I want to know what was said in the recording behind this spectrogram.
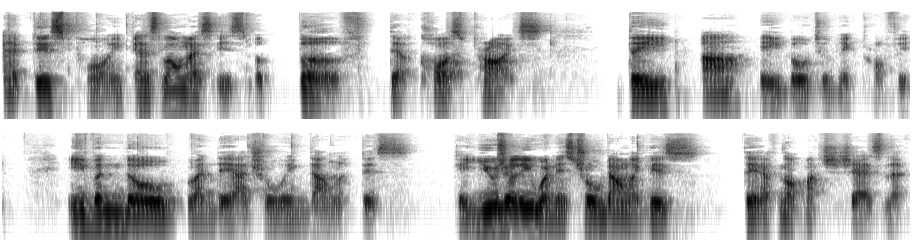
at this point, as long as it's above their cost price, they are able to make profit, even though when they are throwing down like this. Okay, usually when it's thrown down like this, they have not much shares left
